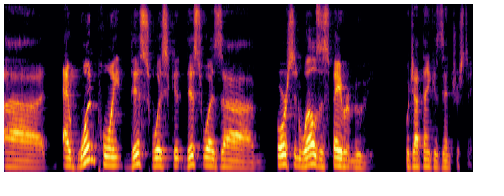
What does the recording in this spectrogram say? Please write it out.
Uh, at one point, this was this was uh, Orson Welles' favorite movie, which I think is interesting.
